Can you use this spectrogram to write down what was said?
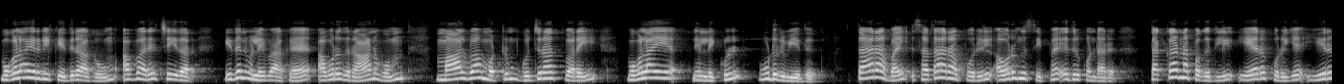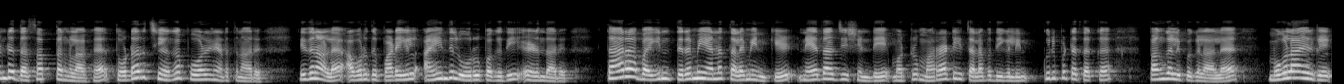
முகலாயர்களுக்கு எதிராகவும் அவ்வாறே செய்தார். இதன் விளைவாக அவரது இராணுவம் மால்வா மற்றும் குஜராத் வரை முகலாய எல்லைக்குள் ஊடுருவியது. தாராபாய் சதாராபூரில் அவுரங்கசீப்பை எதிர்கொண்டார். தக்கான பகுதியில் ஏறக்குறைய இரண்டு தசாப்தங்களாக தொடர்ச்சியாக போரை நடத்தினார். இதனால் அவரது படையில் ஐந்தில் ஒரு பகுதி இழந்தார் தாராபாயின் திறமையான தலைமையின் கீழ் நேதாஜி ஷிண்டே மற்றும் மராட்டிய தளபதிகளின் குறிப்பிடத்தக்க பங்களிப்புகளால் முகலாயர்கள்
